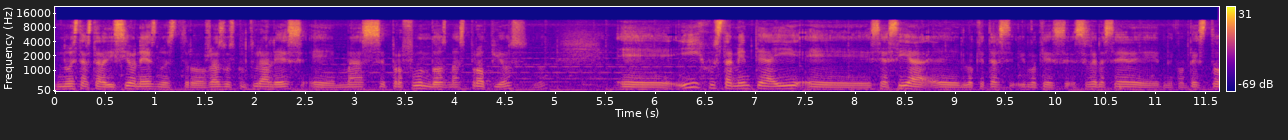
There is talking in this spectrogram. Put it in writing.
nuestras tradiciones, nuestros rasgos culturales eh, más profundos, más propios. y justamente ahí se hacía lo, que, lo que se suele hacer en el contexto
